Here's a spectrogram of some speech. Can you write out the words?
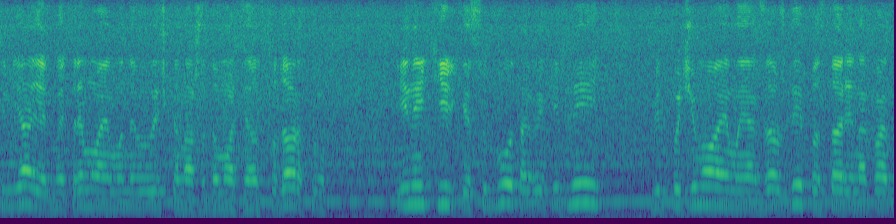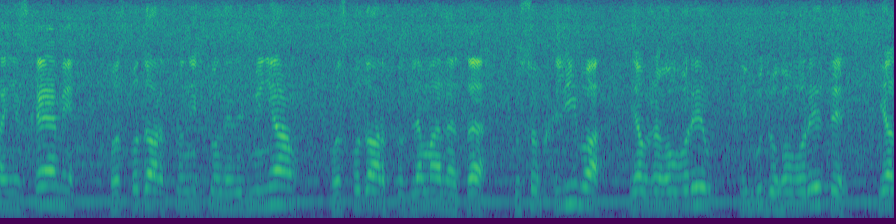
сім'я, як ми тримаємо невеличке наше домашнє господарство. І не тільки субота, вихідний. Відпочиваємо, як завжди, по старій накатаній схемі. Господарство ніхто не відміняв. Господарство для мене це кусок хліба. Я вже говорив і буду говорити. Я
